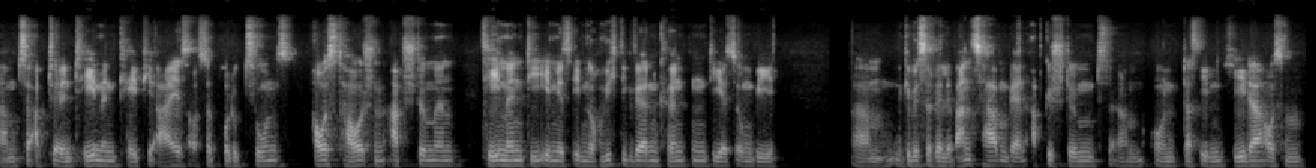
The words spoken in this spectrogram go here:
ähm, zu aktuellen Themen, KPIs aus der Produktion austauschen, abstimmen, Themen, die eben jetzt eben noch wichtig werden könnten, die jetzt irgendwie ähm, eine gewisse Relevanz haben, werden abgestimmt ähm, und dass eben jeder aus dem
